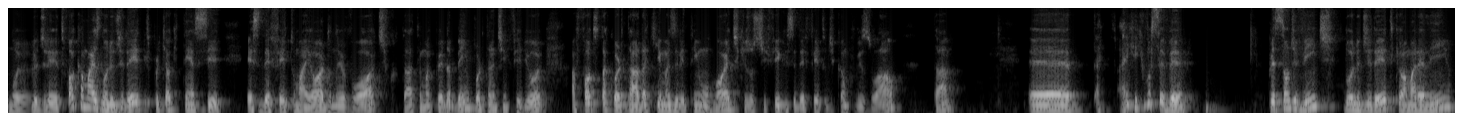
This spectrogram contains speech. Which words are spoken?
No olho direito. Foca mais no olho direito, porque é o que tem esse, esse defeito maior do nervo óptico, tá? Tem uma perda bem importante inferior. A foto está cortada aqui, mas ele tem um ROIT que justifica esse defeito de campo visual, tá? É, aí o que, que você vê? Pressão de 20 do olho direito, que é o amarelinho,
